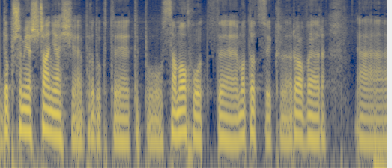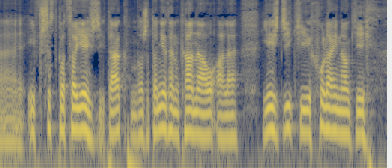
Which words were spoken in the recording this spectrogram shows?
do przemieszczania się, produkty typu samochód, motocykl, rower i wszystko, co jeździ, tak? Może to nie ten kanał, ale jeździki, hulajnogi,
